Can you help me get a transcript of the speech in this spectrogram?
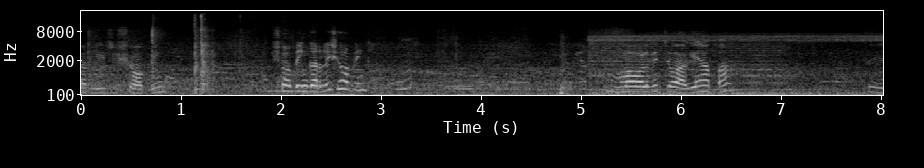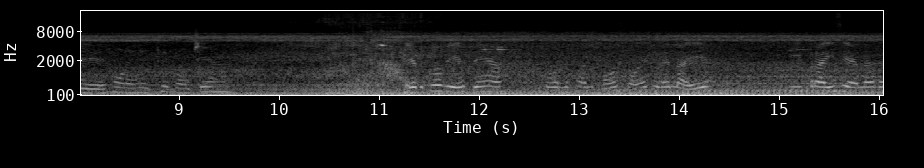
ਕਰ ਲਈ ਜੀ ਸ਼ਾਪਿੰਗ ਸ਼ਾਪਿੰਗ ਕਰ ਲਈ ਸ਼ਾਪਿੰਗ ਮਾਲ ਵਿੱਚੋਂ ਆ ਗਏ ਆਪਾਂ। ਤੇ ਹੁਣ ਇੱਥੇ ਪਹੁੰਚੇ ਹਾਂ। ਇਹਦੇ ਕੋਲ ਵੇਖਦੇ ਆ ਫੁੱਲ ਫਲ ਬਹੁਤ ਸੋਹਣੇ ਜਿਹੜੇ ਲਾਏ ਆ। ਕੀ ਪ੍ਰਾਈਸ ਹੈ ਇਹਨਾਂ ਦਾ।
